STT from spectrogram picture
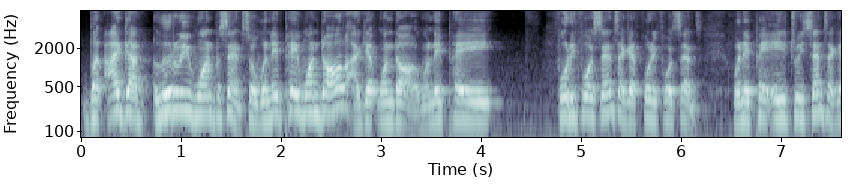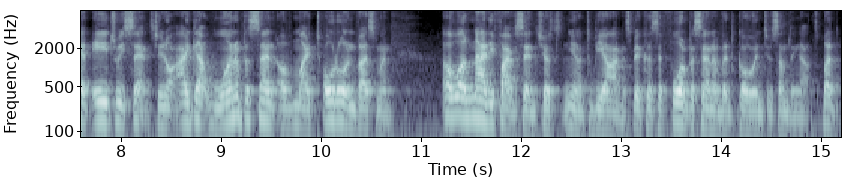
But I got literally one percent. So when they pay one dollar, I get one dollar. When they pay forty four cents, I get forty four cents. When they pay eighty three cents, I get eighty three cents. You know, I got one percent of my total investment. Oh well, ninety five cents, just you know, to be honest, because the four percent of it go into something else. But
